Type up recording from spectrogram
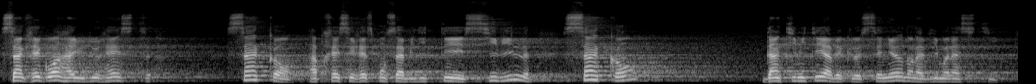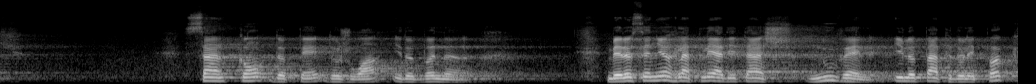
Saint Grégoire a eu du reste cinq ans après ses responsabilités civiles, cinq ans d'intimité avec le Seigneur dans la vie monastique. Cinq ans de paix, de joie et de bonheur. Mais le Seigneur l'appelait à des tâches nouvelles et le pape de l'époque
